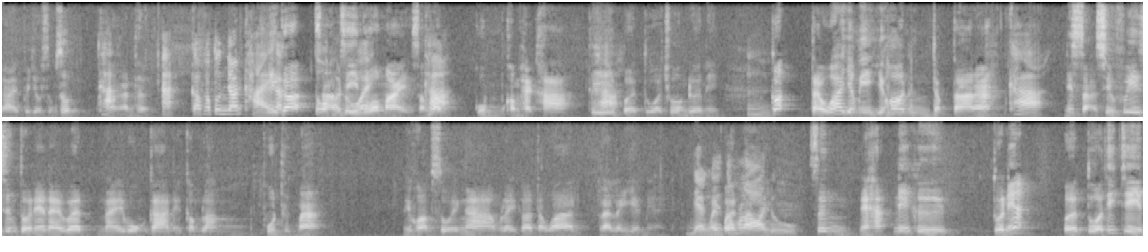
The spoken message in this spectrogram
ได้ประโยชน์สูงสุดค่ะว่างั้นเถอะอะก็กระตุ้นยอดขายให้นี่กับก็ตัวสามเขาสี่ด้วยตัวใหม่สำหรับค่ะกลุ่ม Compact Car ที่ค่ะเปิดตัวช่วงเดือนนี้อืมก็แต่ว่ายังมีอีกยี่ห้อหนึ่งจับตานะค่ะนิสสันซิลฟี่ซึ่งตัวเนี้ยในแวดในวงการเนี่ยกำลังพูดถึงมาก มีความสวยงามอะไรก็แต่ว่ารายละเอียดเนี่ยยังไม่ไม่เปิต้ดองรอเผยดู ซึ่งนะฮะนี่คือตัวเนี้ยเปิดตัวที่จีน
